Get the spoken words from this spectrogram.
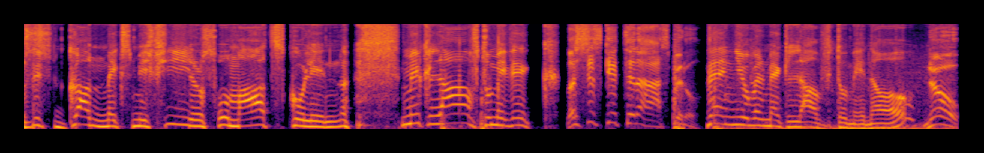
This gun makes me feel so masculine. Make love to me, Vic. Let's just get to the hospital. Then you will make love to me, no? No.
